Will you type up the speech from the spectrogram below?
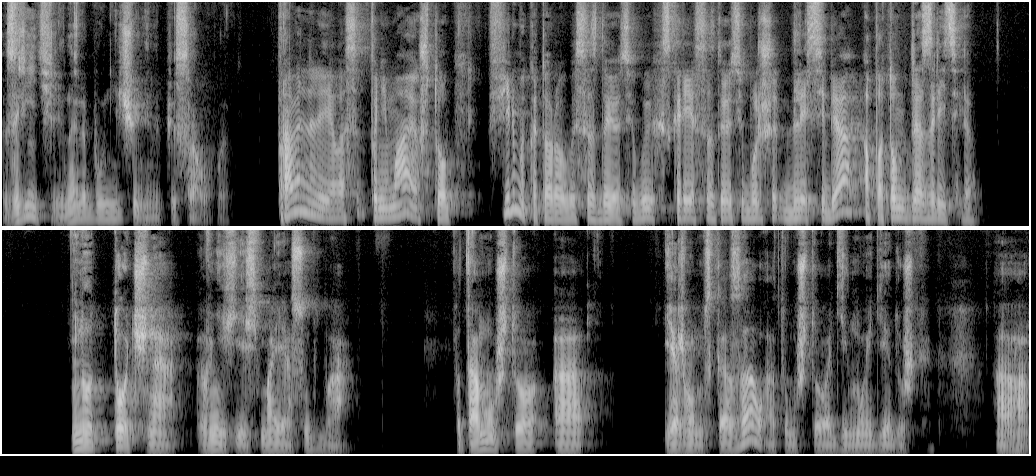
зрители? Наверное, бы он ничего не написал бы. Правильно ли я вас понимаю, что фильмы, которые вы создаете, вы их скорее создаете больше для себя, а потом для зрителя? Ну, точно в них есть моя судьба. Потому что э, я же вам сказал о том, что один мой дедушка э,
